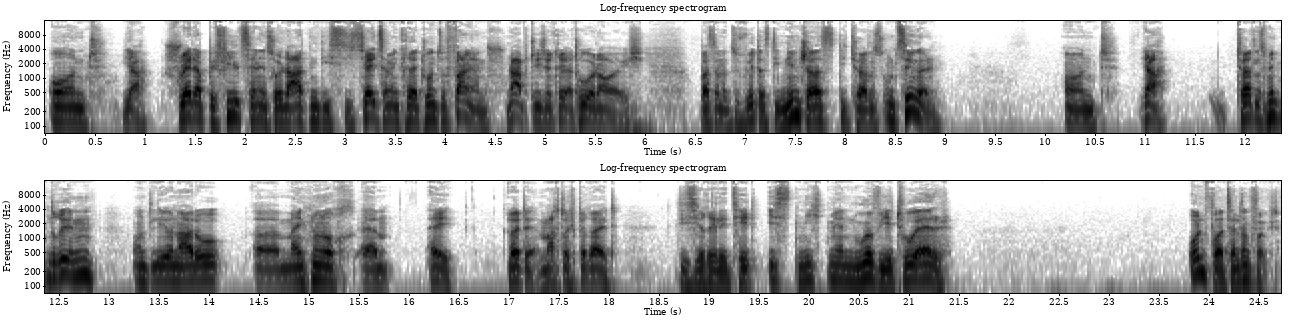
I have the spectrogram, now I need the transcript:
Und ja, Shredder befiehlt seinen Soldaten, diese seltsamen Kreaturen zu fangen. Schnappt diese Kreaturen euch. Was dann dazu führt, dass die Ninjas die Turtles umzingeln. Und ja, Turtles mittendrin und Leonardo äh, meint nur noch, ähm, hey, Leute, macht euch bereit. Diese Realität ist nicht mehr nur virtuell und Fortsetzung folgt.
